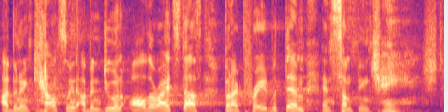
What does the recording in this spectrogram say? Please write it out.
I've been in counseling, I've been doing all the right stuff, but I prayed with them and something changed.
